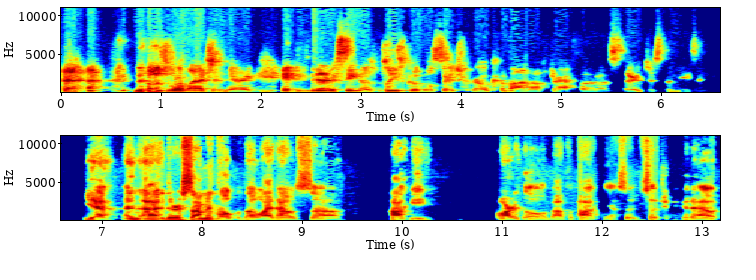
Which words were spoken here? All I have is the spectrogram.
those were legendary. If you've never seen those, please Google search Kirill Kabanov draft photos. They're just amazing. Yeah, and uh, there are some in the the Lighthouse uh, hockey article about the podcast, so, so check it out.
